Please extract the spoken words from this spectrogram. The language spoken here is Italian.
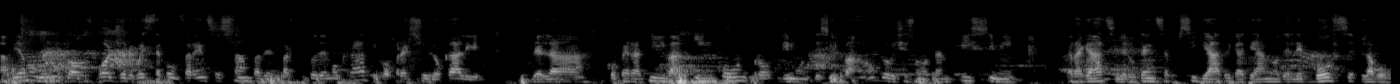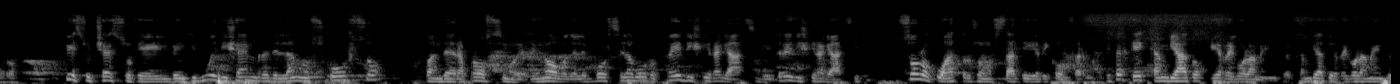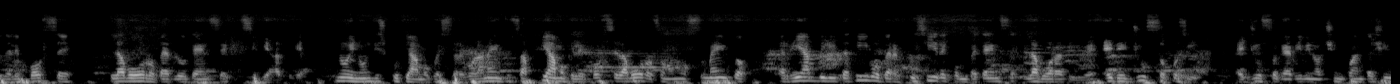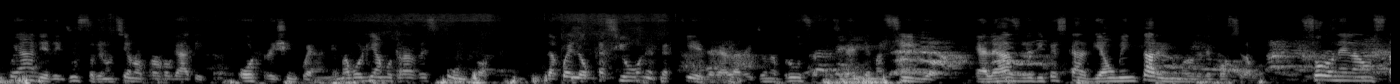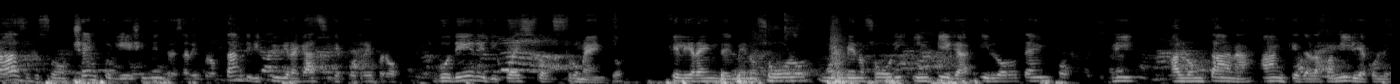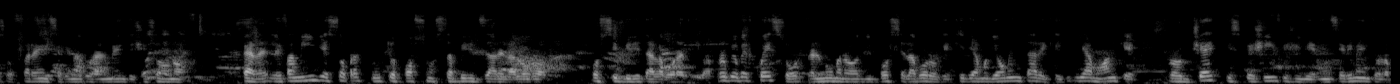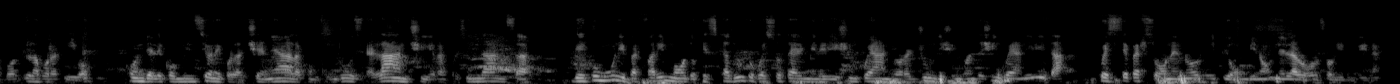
Abbiamo voluto svolgere questa conferenza stampa del Partito Democratico presso i locali della cooperativa Incontro di Montesilvano, dove ci sono tantissimi ragazzi dell'utenza psichiatrica che hanno delle borse lavoro. Qui è successo che il 22 dicembre dell'anno scorso, quando era prossimo il rinnovo delle borse lavoro, 13 ragazzi, dei 13 ragazzi, solo 4 sono stati riconfermati, perché è cambiato il regolamento, è cambiato il regolamento delle borse lavoro per le utenze psichiatriche. Noi non discutiamo questo regolamento, sappiamo che le borse lavoro sono uno strumento riabilitativo per acquisire competenze lavorative ed è giusto così. È giusto che arrivino a 55 anni ed è giusto che non siano prorogati oltre i 5 anni, ma vogliamo trarre spunto da quell'occasione per chiedere alla Regione Abruzzo, al Presidente Marsiglio e alle ASL di Pescara di aumentare il numero delle borse lavoro. Solo nella nostra ASL sono 110, mentre sarebbero tanti di più i ragazzi che potrebbero godere di questo strumento che li rende meno, solo, meno soli, impiega il loro tempo, li allontana anche dalla famiglia con le sofferenze che naturalmente ci sono per le famiglie e soprattutto possono stabilizzare la loro possibilità lavorativa. Proprio per questo, oltre al numero di borse lavoro che chiediamo di aumentare, chiediamo anche progetti specifici di reinserimento lavorativo con delle convenzioni con la CNA, la Confindustria, l'ANCI, rappresentanza dei comuni per fare in modo che scaduto questo termine di 5 anni o raggiunti 55 anni di età, queste persone non ripiombino nella loro solitudine.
